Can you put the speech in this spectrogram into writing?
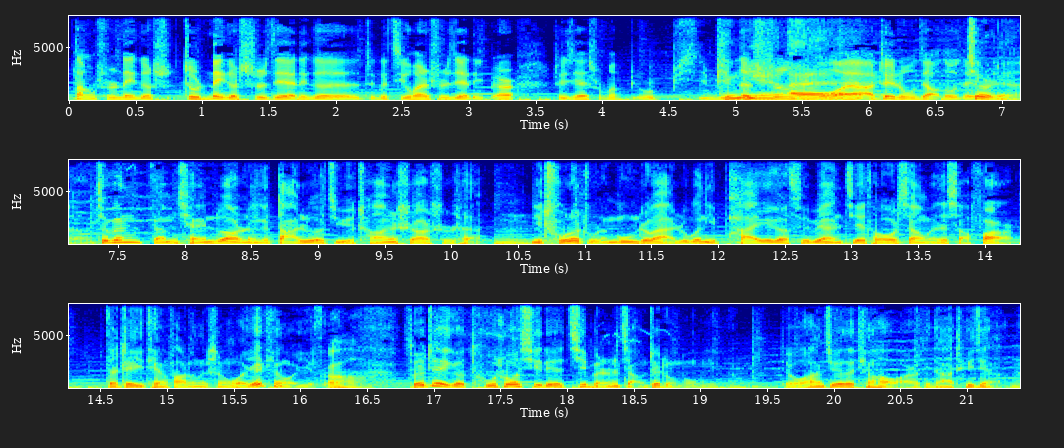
当时那个世，就是那个世界那个这个奇幻世界里边这些什么，比如平民的生活呀、哎这种角度，就是这个，就跟咱们前一段那个大热剧《长安十二时辰》，嗯，你除了主人公之外，如果你拍一个随便街头巷尾的小贩儿在这一天发生的生活，也挺有意思的。啊，所以这个图说系列基本是讲这种东西的，对我还觉得挺好玩儿，给大家推荐啊。嗯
